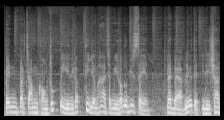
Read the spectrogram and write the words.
เป็นประจำของทุกปีนะครับที่ Yamaha จะมีรถรุ่นพิเศษ ในแบบ Limited Edition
